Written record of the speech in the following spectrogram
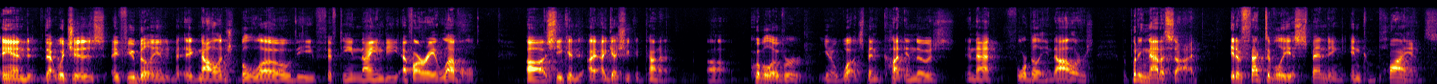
And that which is a few billion acknowledged below the 1590 FRA level. Uh, So you could, I, I guess you could kind of uh, quibble over, you know, what's been cut in those, in that $4 billion. But putting that aside, it effectively is spending in compliance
